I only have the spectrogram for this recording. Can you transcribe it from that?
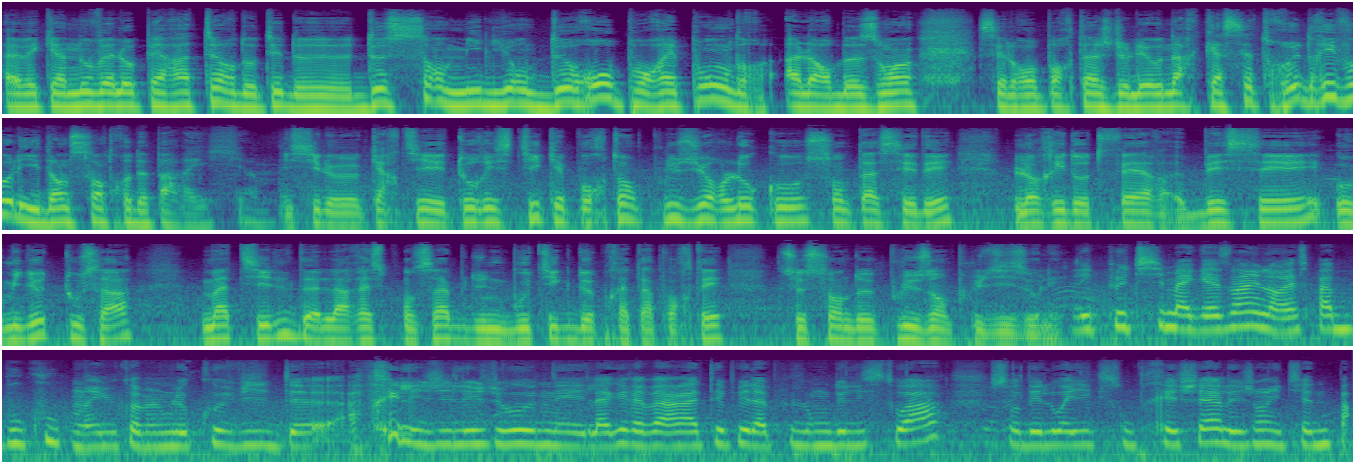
avec un nouvel opérateur doté de 200 millions d'euros pour répondre à leurs besoins. C'est le reportage de Léonard Cassette, rue de Rivoli, dans le centre de Paris. Ici, le quartier est touristique et pourtant plusieurs locaux sont à céder, leur rideau de fer baissé. Au milieu de tout ça, Mathilde, la responsable d'une boutique de prêt-à-porter, se sent de plus en plus isolée. Les petits magasins, il en reste pas beaucoup. On a eu quand même le Covid après les gilets jaunes et la grève RATP la plus longue de l'histoire. Sur des loyers qui sont très chers, les gens ils tiennent pas.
